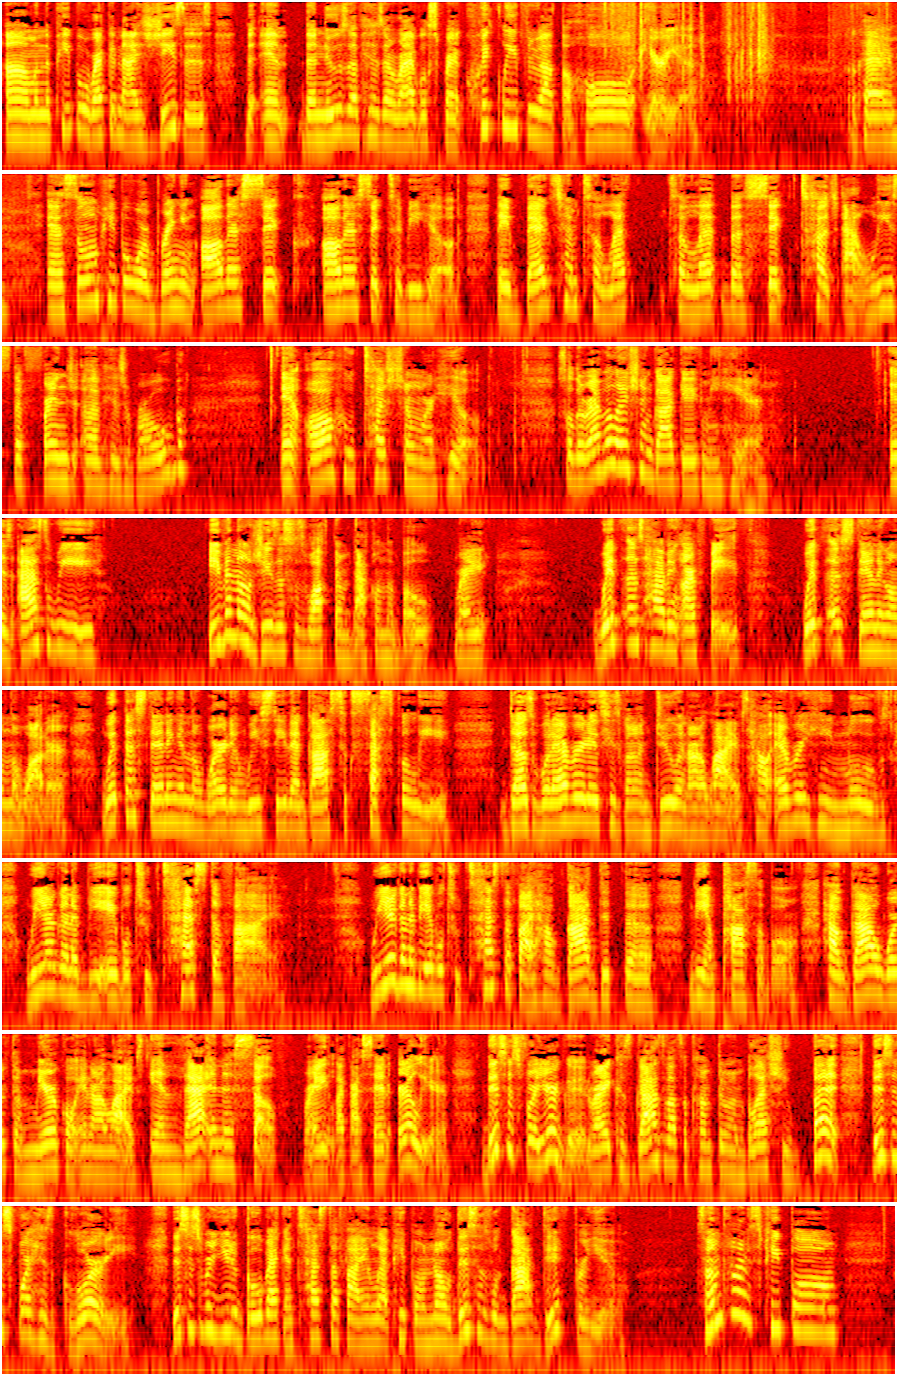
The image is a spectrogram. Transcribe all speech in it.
Um, when the people recognized Jesus, the and the news of his arrival spread quickly throughout the whole area. Okay. And soon people were bringing all their sick, all their sick to be healed. They begged him to let to let the sick touch at least the fringe of his robe, and all who touched him were healed. So the revelation God gave me here is as we, even though Jesus has walked them back on the boat, right? With us having our faith, with us standing on the water, with us standing in the word, and we see that God successfully does whatever it is he's going to do in our lives, however he moves, we are going to be able to testify. We are going to be able to testify how God did the the impossible, how God worked a miracle in our lives, and that in itself right? Like I said earlier, this is for your good, right? Because God's about to come through and bless you, but this is for His glory. This is for you to go back and testify and let people know this is what God did for you. Sometimes people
